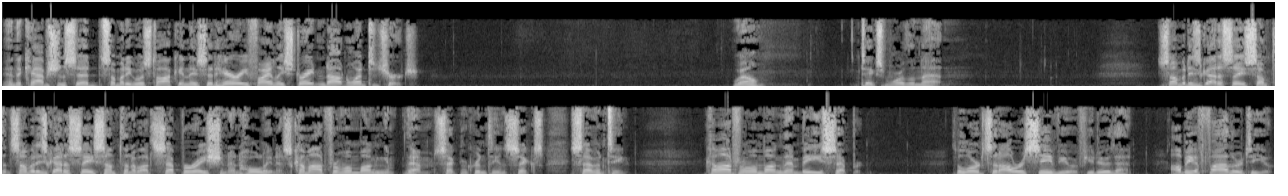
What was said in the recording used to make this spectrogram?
and the caption said, somebody was talking, they said, Harry finally straightened out and went to church. Well, it takes more than that. Somebody's got to say something. Somebody's got to say something about separation and holiness. Come out from among them. 2 Corinthians 6, 17. Come out from among them, be ye separate. The Lord said, I'll receive you if you do that. I'll be a father to you.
